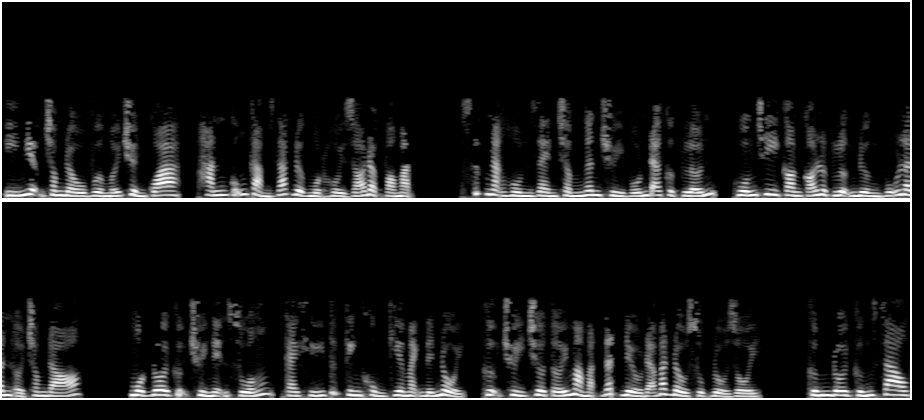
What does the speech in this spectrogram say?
Ý niệm trong đầu vừa mới chuyển qua, hắn cũng cảm giác được một hồi gió đập vào mặt. Sức nặng hồn rèn trầm ngân chùy vốn đã cực lớn, huống chi còn có lực lượng đường Vũ Lân ở trong đó. Một đôi cự chùy nện xuống, cái khí tức kinh khủng kia mạnh đến nổi, cự chùy chưa tới mà mặt đất đều đã bắt đầu sụp đổ rồi. Cứng đôi cứng sao?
